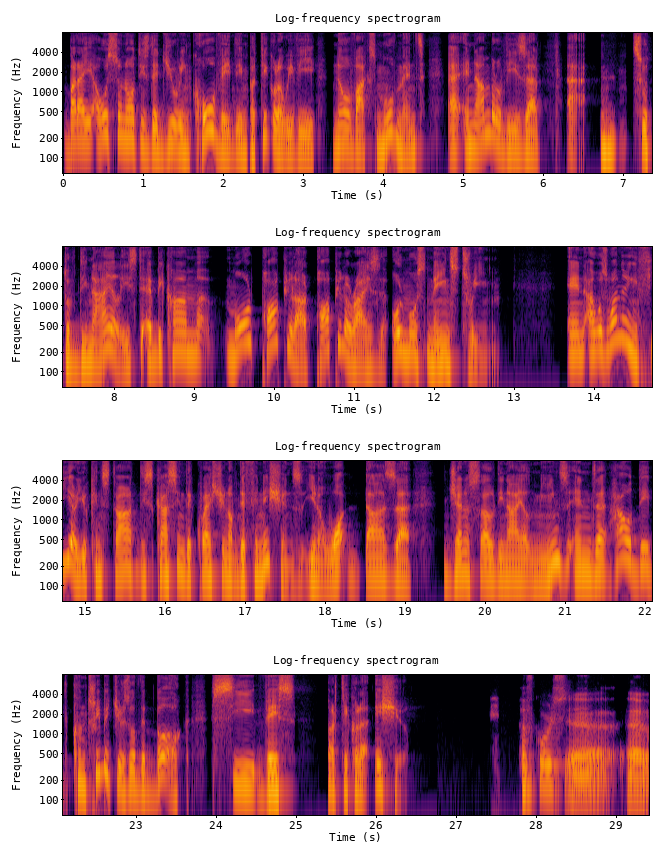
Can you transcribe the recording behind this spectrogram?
But I also noticed that during COVID, in particular with the no vax movement, uh, a number of these uh, uh, sort of denialists have become more popular, popularized, almost mainstream. And I was wondering if here you can start discussing the question of definitions. You know, what does uh, genocidal denial means, and uh, how did contributors of the book see this particular issue? Of course, uh, uh,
